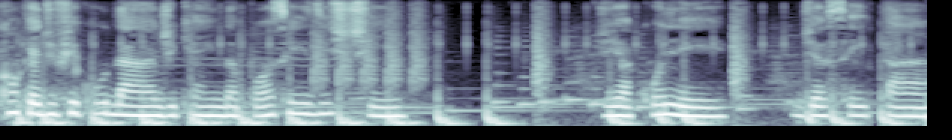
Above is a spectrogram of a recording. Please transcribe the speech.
qualquer dificuldade que ainda possa existir de acolher, de aceitar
